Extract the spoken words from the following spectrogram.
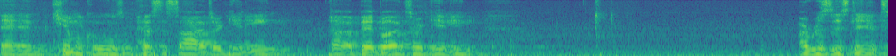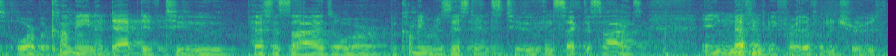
and chemicals and pesticides are getting, uh, bed bugs are getting are resistant or becoming adaptive to pesticides or becoming resistant to insecticides, and nothing can be further from the truth.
